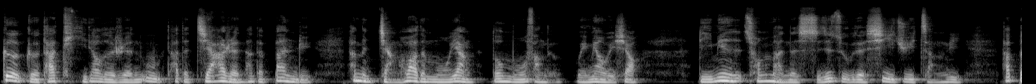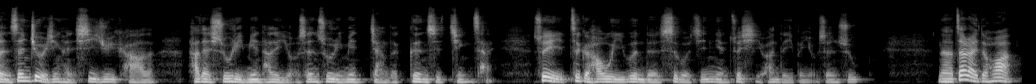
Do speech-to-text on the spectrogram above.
各个他提到的人物、他的家人、他的伴侣，他们讲话的模样都模仿的惟妙惟肖，里面充满了十足的戏剧张力。他本身就已经很戏剧咖了，他在书里面，他的有声书里面讲的更是精彩，所以这个毫无疑问的是我今年最喜欢的一本有声书。那再来的话，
